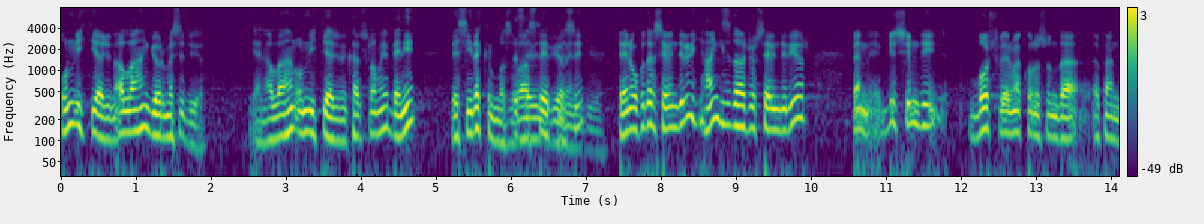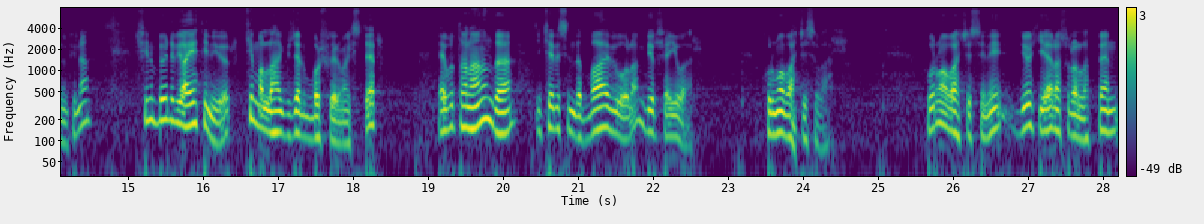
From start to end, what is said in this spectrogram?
onun ihtiyacını Allah'ın görmesi diyor. Yani Allah'ın onun ihtiyacını karşılamaya beni vesile kılması, Ve vasıta sevindiriyor etmesi beni diyor. o kadar sevindirir ki hangisi daha çok sevindiriyor? Ben biz şimdi borç verme konusunda efendim filan. Şimdi böyle bir ayet iniyor. Kim Allah'a güzel bir borç vermek ister? Ebu Talha'nın da içerisinde bağ evi olan bir şeyi var. Hurma bahçesi var. Hurma bahçesini diyor ki ya Resulallah ben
